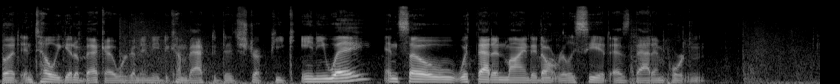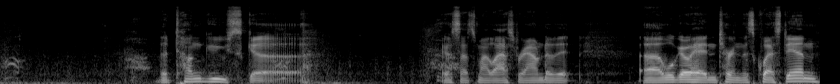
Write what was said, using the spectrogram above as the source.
but until we get a Bekah, we're going to need to come back to Digistruct Peak anyway, and so with that in mind, I don't really see it as that important. The Tunguska. I guess that's my last round of it. Uh, we'll go ahead and turn this quest in.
